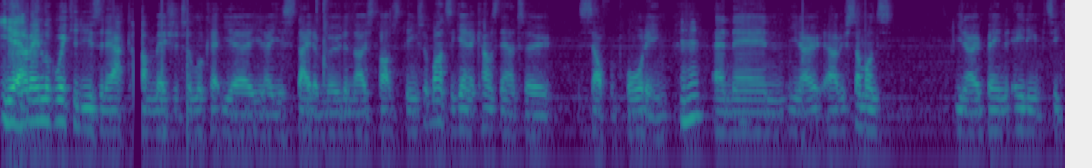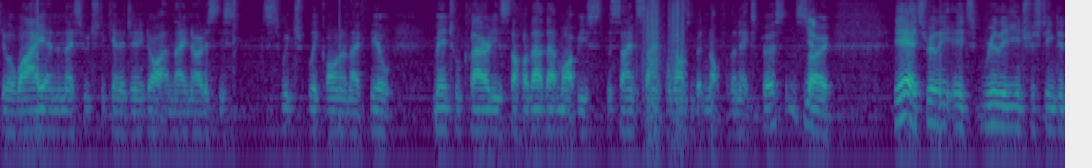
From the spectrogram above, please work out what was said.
yeah, I mean, look, we could use an outcome measure to look at your, you know, your state of mood and those types of things. But once again, it comes down to self-reporting, Mhm. and then you know, uh, if someone's, you know, been eating a particular way and then they switch to ketogenic diet and they notice this switch flick on and they feel mental clarity and stuff like that, that might be the same same for one, but not for the next person. So, yeah, it's really it's really interesting to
